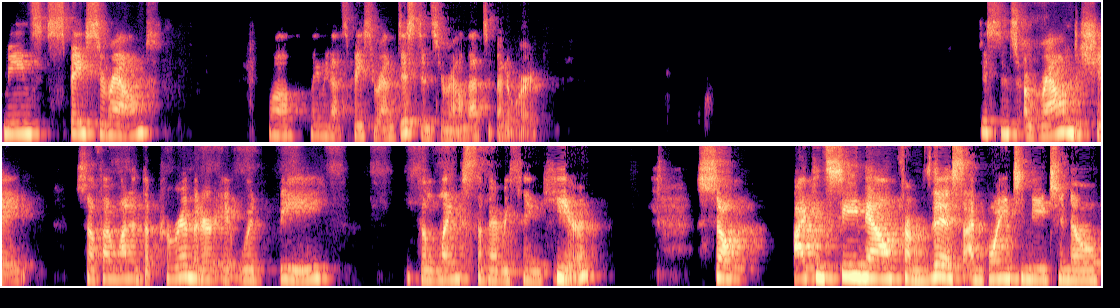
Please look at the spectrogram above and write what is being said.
means space around. Well, maybe not space around, distance around, that's a better word. Distance around a shape. So if I wanted the perimeter, it would be the length of everything here. So I can see now from this, I'm going to need to know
